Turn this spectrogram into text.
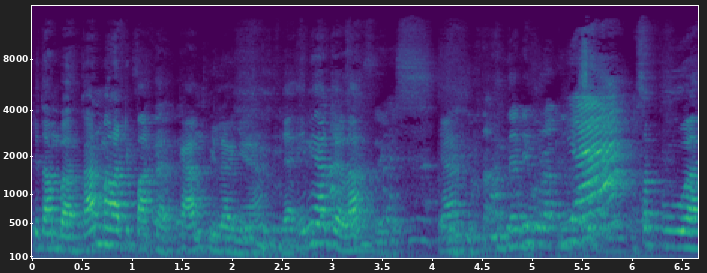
ditambahkan malah dipadatkan bilangnya. Ya ini adalah ya Ya. sebuah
